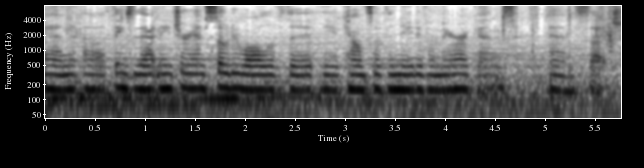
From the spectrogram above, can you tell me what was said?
and uh, things of that nature, and so do all of the, the accounts of the Native Americans and such.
